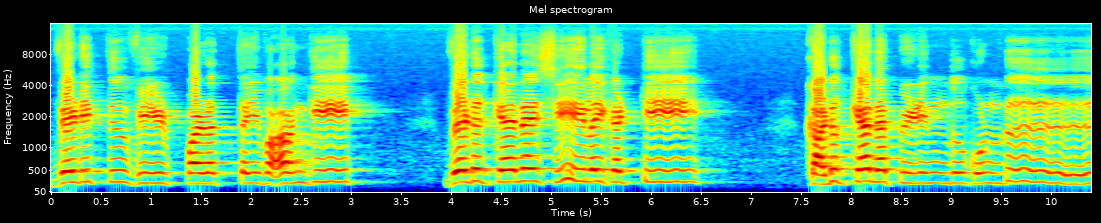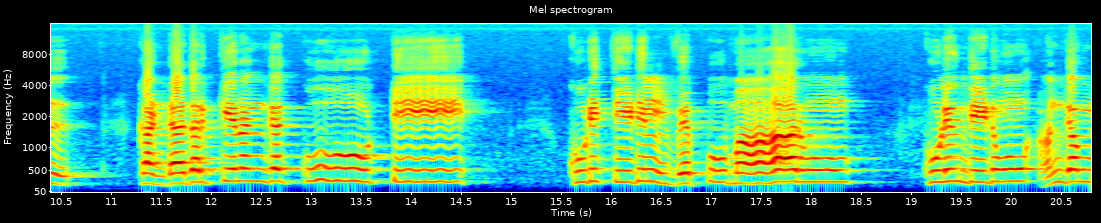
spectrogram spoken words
வெடித்து வீழ்பழத்தை வாங்கி வெடுக்கென சீலை கட்டி கடுக்கென பிழிந்து கொண்டு கண்டதற்கிணங்க கூட்டி குடித்திடில் வெப்பு மாறும் குளிர்ந்திடும் அங்கம்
